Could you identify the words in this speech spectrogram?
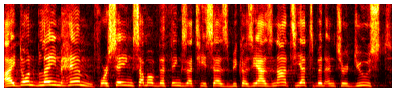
I don't blame him for saying some of the things that he says because he has not yet been introduced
